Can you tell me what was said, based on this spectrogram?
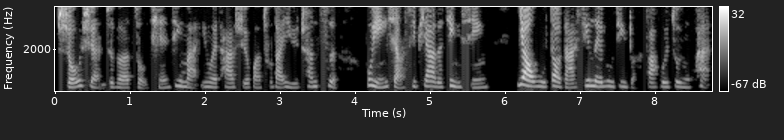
首选这个走前静脉，因为它血管粗大，易于穿刺，不影响 CPR 的进行。药物到达心内路径短，发挥作用快。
